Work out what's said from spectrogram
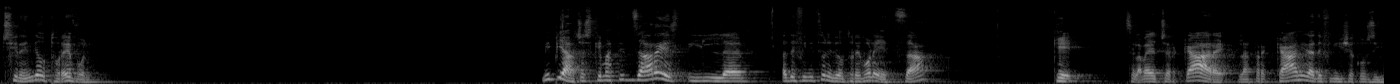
ci rende autorevoli. Mi piace schematizzare il, la definizione di autorevolezza che, se la vai a cercare, la Treccani la definisce così,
